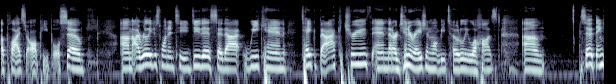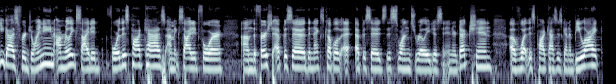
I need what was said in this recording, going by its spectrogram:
applies to all people. So um, I really just wanted to do this so that we can take back truth and that our generation won't be totally lost. Um, so, thank you guys for joining. I'm really excited for this podcast. I'm excited for um, the first episode, the next couple of episodes. This one's really just an introduction of what this podcast is going to be like.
